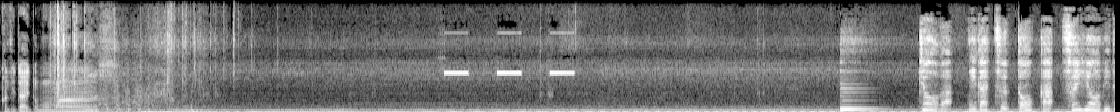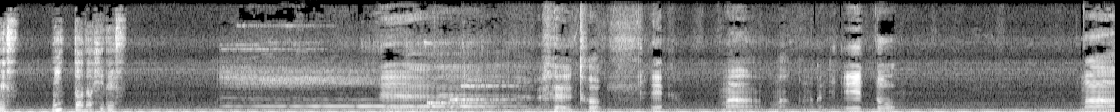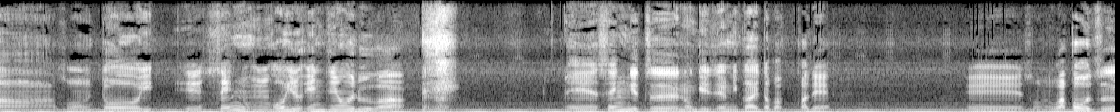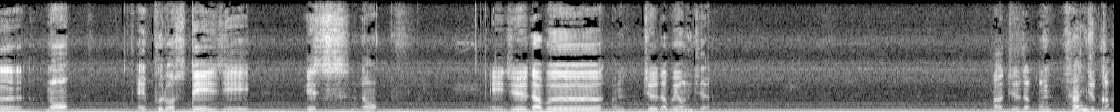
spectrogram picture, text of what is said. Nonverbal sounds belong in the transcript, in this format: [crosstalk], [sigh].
かけたいと思います。今日は2月10日水曜日です。ニットの日です。えー、[laughs] えーっと、え、まあ、まあ、こんな感じ。えーっと、まあ、そう、えっと、いえ、せん、オイル、エンジンオイルは、えー、先月の下旬に変えたばっかで、えー、そう、ワコーズの、えプロステージ S の、えー、10W、ん ?10W40? あ、10W、ん ?30 か。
